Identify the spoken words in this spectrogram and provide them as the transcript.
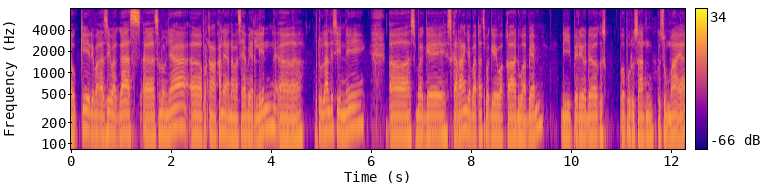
Oke, terima kasih Bagas. Eh, sebelumnya eh, perkenalkan ya nama saya Berlin. Eh, kebetulan di sini eh, sebagai sekarang jabatan sebagai Waka 2 BEM di periode kepengurusan Kusuma ya.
